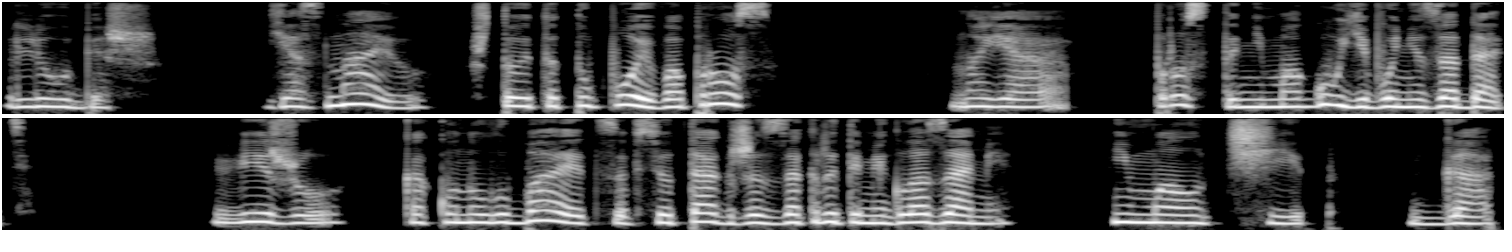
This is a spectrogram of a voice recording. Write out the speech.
любишь? Я знаю, что это тупой вопрос, но я просто не могу его не задать. Вижу, как он улыбается все так же с закрытыми глазами и молчит, гад.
